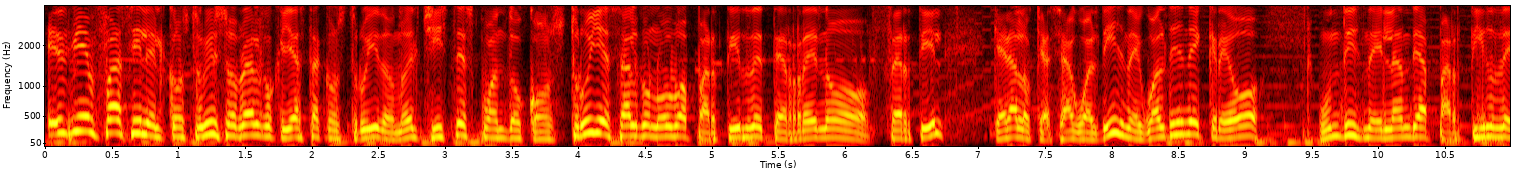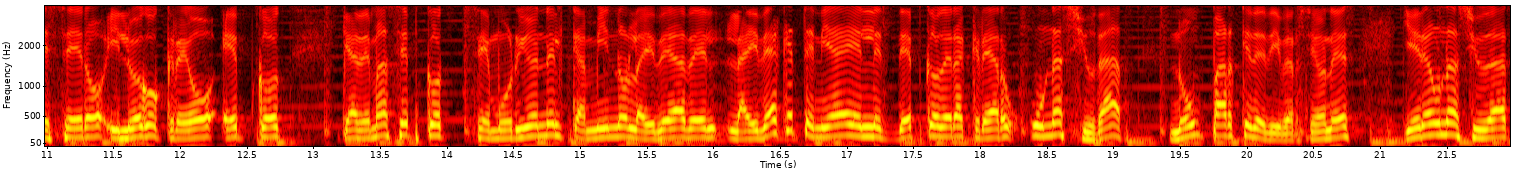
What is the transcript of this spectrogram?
es bien fácil el construir sobre algo que ya está construido, ¿no? El chiste es cuando construyes algo nuevo a partir de terreno fértil, que era lo que hacía Walt Disney. Walt Disney creó un Disneylandia a partir de cero y luego creó Epcot, que además Epcot se murió en el camino la idea de él. La idea que tenía él de Epcot era crear una ciudad, no un parque de diversiones, y era una ciudad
